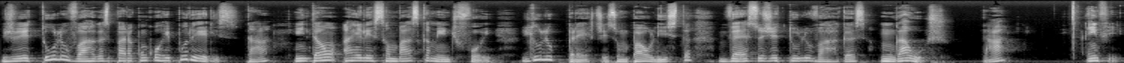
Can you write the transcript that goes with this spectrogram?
Getúlio Vargas para concorrer por eles, tá? Então a eleição basicamente foi Júlio Prestes, um paulista, versus Getúlio Vargas, um gaúcho, tá? Enfim,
